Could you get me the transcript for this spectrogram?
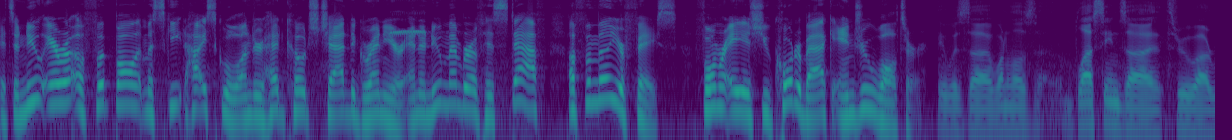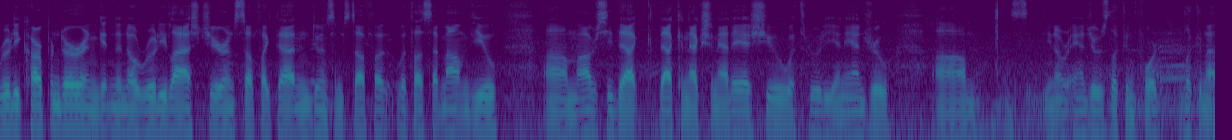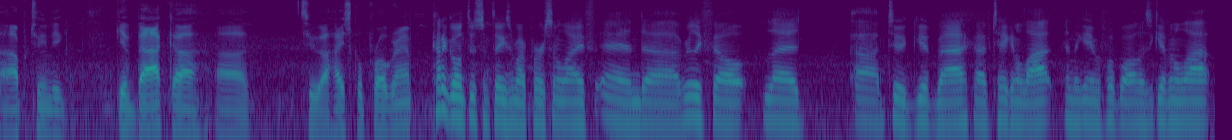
It's a new era of football at Mesquite High School under head coach Chad DeGrenier and a new member of his staff, a familiar face, former ASU quarterback Andrew Walter. It was uh, one of those blessings uh, through uh, Rudy Carpenter and getting to know Rudy last year and stuff like that, and doing some stuff uh, with us at Mountain View. Um, obviously, that that connection at ASU with Rudy and Andrew. Um, you know, Andrew was looking for looking at an opportunity to give back uh, uh, to a high school program. Kind of going through some things in my personal life and uh, really felt led uh, to give back. I've taken a lot in the game of football, has given a lot.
